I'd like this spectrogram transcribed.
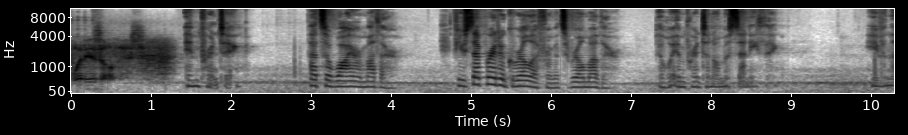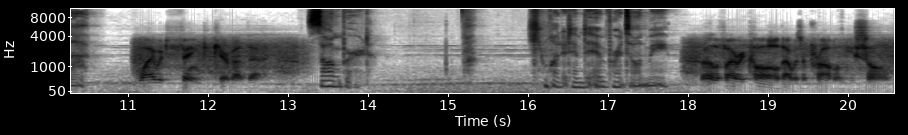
What is all this? Imprinting. That's a wire mother. If you separate a gorilla from its real mother, it will imprint on almost anything. Even that. Why would Fink care about that? Songbird. He wanted him to imprint on me. Well, if I recall, that was a problem he solved.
